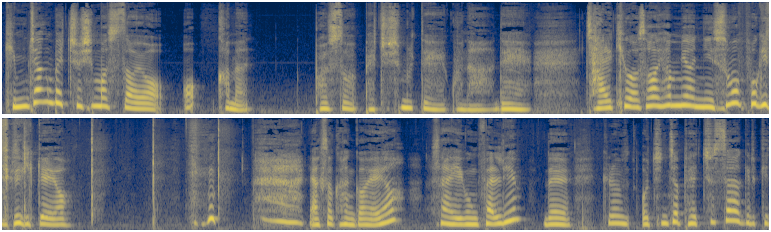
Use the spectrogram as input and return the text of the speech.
김장배추 심었어요. 어, 가만. 벌써 배추 심을 때구나. 네. 잘 키워서 현미 언니 20포기 드릴게요. 약속한 거예요? 4208님? 네. 그럼, 어, 진짜 배추 싹 이렇게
